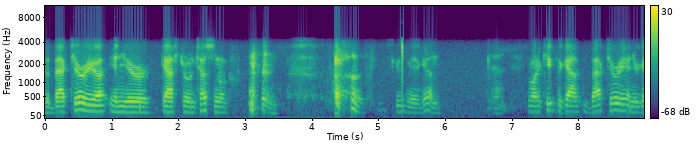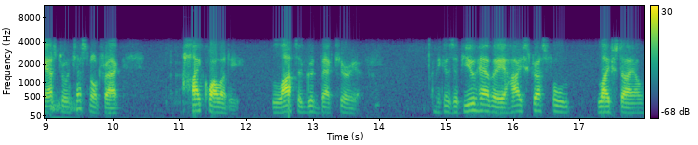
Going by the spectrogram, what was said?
the bacteria in your gastrointestinal excuse me again. You want to keep the ga- bacteria in your gastrointestinal tract high quality lots of good bacteria. Because if you have a high stressful lifestyle,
